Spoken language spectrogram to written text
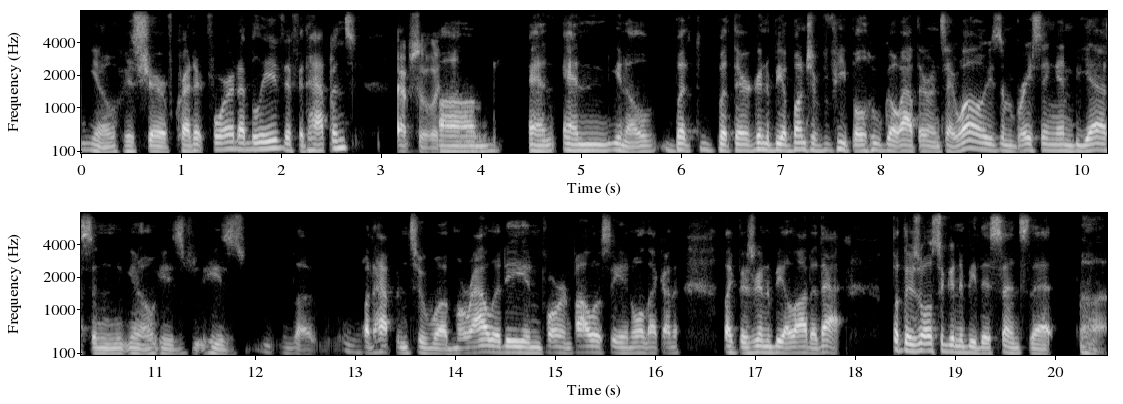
you know, his share of credit for it, I believe, if it happens. Absolutely. Um, and and you know, but but there are going to be a bunch of people who go out there and say, well, he's embracing MBS, and you know, he's he's the what happened to uh, morality and foreign policy and all that kind of like. There's going to be a lot of that, but there's also going to be this sense that uh,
